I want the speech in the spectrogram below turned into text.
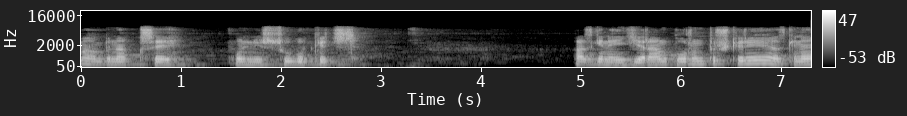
mana bunaqa qilsak полный suv bo'lib ketishi ozgina yer ham ko'rinib turishi kerak ozgina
